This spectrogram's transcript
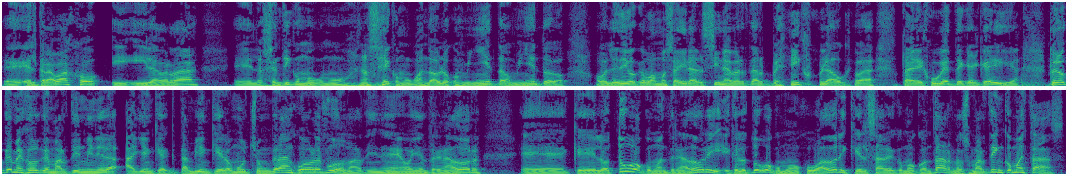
eh, el trabajo y, la verdad eh, lo sentí como, como, no sé, como cuando hablo con mi nieta o mi nieto o, le digo que vamos a ir al cine a ver tal película o que va a traer el juguete que él quería. Pero qué mejor que Martín Minera, alguien que también quiero mucho, un gran jugador de fútbol, Martín, ¿eh? hoy entrenador, eh, que lo tuvo como entrenador y que lo tuvo como jugador y que él sabe cómo contarnos. Martín, ¿cómo estás?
